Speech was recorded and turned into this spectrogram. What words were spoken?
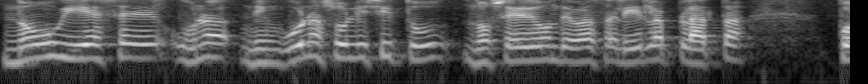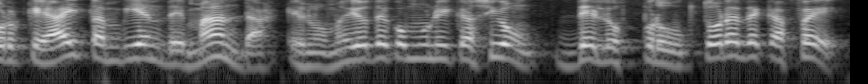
no hubiese una, ninguna solicitud, no sé de dónde va a salir la plata, porque hay también demanda en los medios de comunicación de los productores de café,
